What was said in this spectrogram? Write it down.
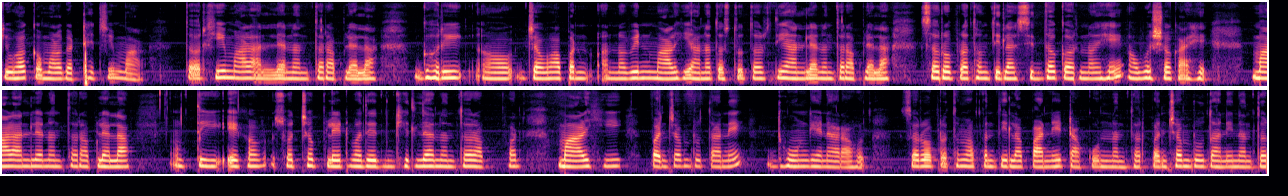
किंवा कमळगठ्ठ्याची माळ. तर ही माळ आणल्यानंतर आपल्याला घरी जेव्हा आपण नवीन माळ ही आणत असतो तर ती आणल्यानंतर आपल्याला सर्वप्रथम तिला सिद्ध करणं हे आवश्यक आहे. माळ आणल्यानंतर आपल्याला ती एका स्वच्छ प्लेटमध्ये घेतल्यानंतर आपण माळ ही पंचामृताने धुवून घेणार आहोत. सर्वप्रथम आपण तिला पाणी टाकून नंतर पंचामृत आणि नंतर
